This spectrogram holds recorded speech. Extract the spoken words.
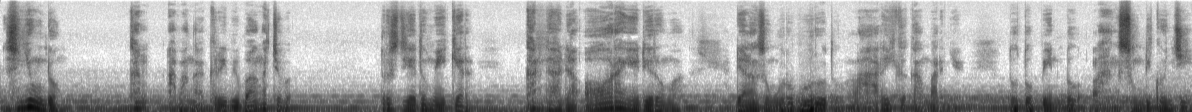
senyum dong, kan apa nggak creepy banget coba. Terus dia tuh mikir, kan gak ada orang ya di rumah. Dia langsung buru-buru tuh lari ke kamarnya, tutup pintu langsung dikunci.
